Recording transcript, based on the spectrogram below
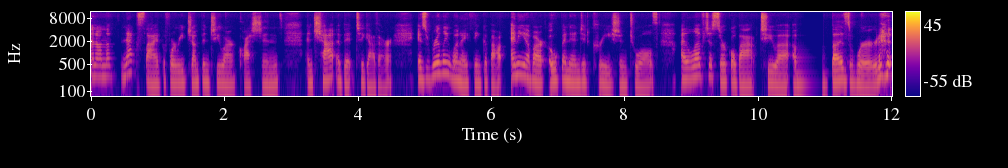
and on the next slide, before we jump into our questions and chat a bit together, is really when I think about any of our open ended creation tools, I love to circle back to a, a buzzword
